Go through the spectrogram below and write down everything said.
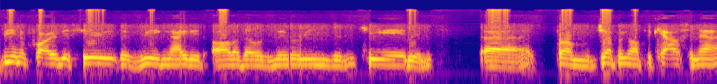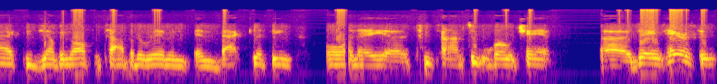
being a part of this series has reignited all of those memories as a kid, and uh, from jumping off the couch and now actually jumping off the top of the rim and, and backflipping on a uh, two-time Super Bowl champ, uh, James Harrison.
